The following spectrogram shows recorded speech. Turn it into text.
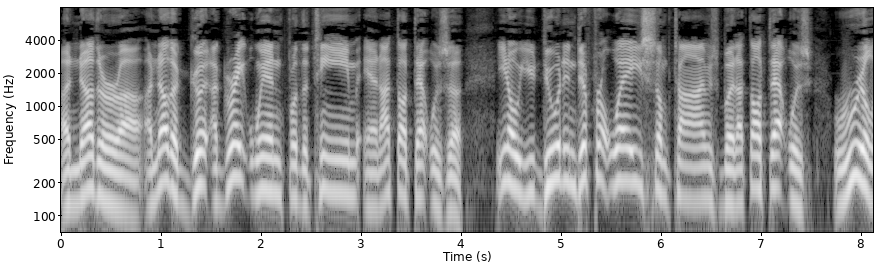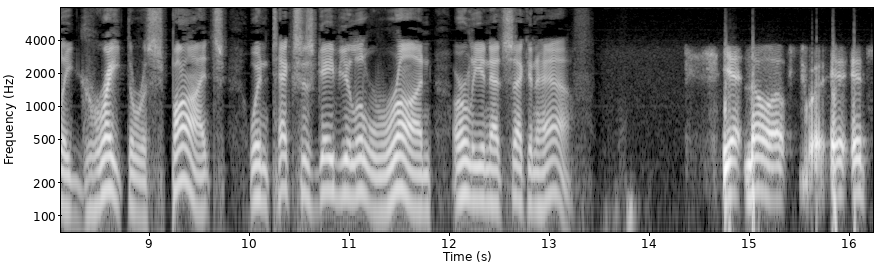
another uh, another good a great win for the team. And I thought that was a you know you do it in different ways sometimes, but I thought that was really great. The response when Texas gave you a little run early in that second half. Yeah, no, uh, it, it's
